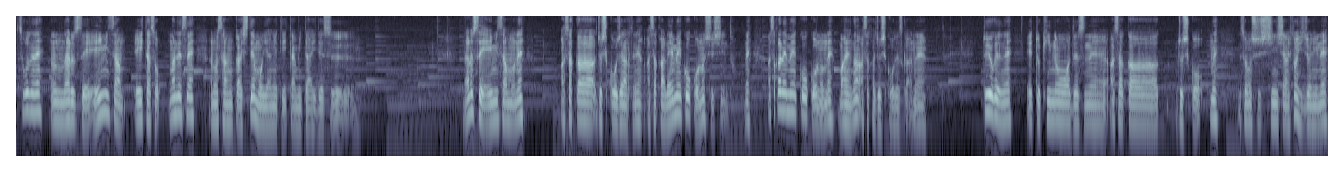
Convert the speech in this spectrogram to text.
そこでね、あの成瀬栄美さん、エイタソがですね、あの参加して盛り上げていたみたいです。成瀬栄美さんもね、朝霞女子校じゃなくてね、朝霞黎明高校の出身と。ね、朝霞黎明高校のね、前が朝霞女子校ですからね。というわけでね、えっと、昨日はですね、朝霞女子校、ね、その出身者の人が非常にね、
